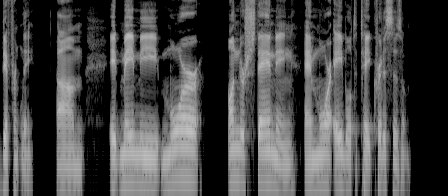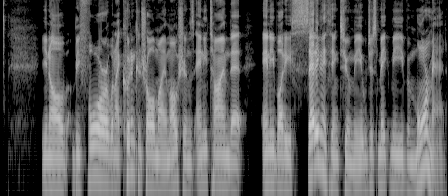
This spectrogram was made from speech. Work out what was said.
differently. Um, it made me more understanding and more able to take criticism. You know, before when I couldn't control my emotions, anytime that anybody said anything to me, it would just make me even more mad.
